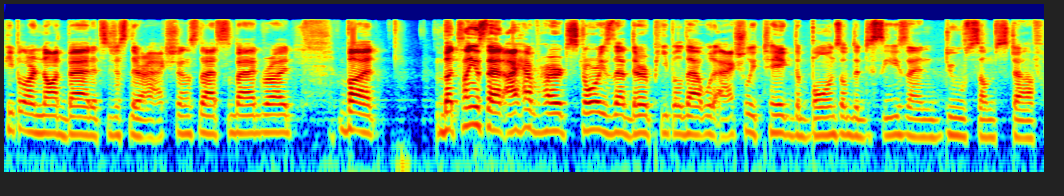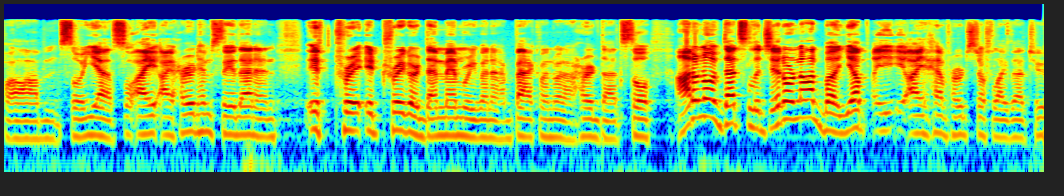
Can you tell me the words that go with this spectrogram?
people are not bad. It's just their actions that's bad, right? But but thing is that I have heard stories that there are people that would actually take the bones of the deceased and do some stuff. Um, so yeah, so I, I heard him say that and it tri- it triggered that memory when I back when when I heard that. So I don't know if that's legit or not, but yep, I, I have heard stuff like that too.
